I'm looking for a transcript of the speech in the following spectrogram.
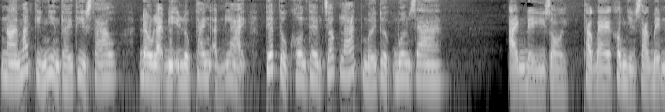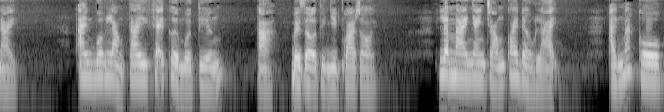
nói mắt kính nhìn thấy thì sao, đầu lại bị Lục Thanh ấn lại, tiếp tục hôn thêm chốc lát mới được buông ra. Anh để ý rồi, thằng bé không nhìn sang bên này. Anh buông lỏng tay, khẽ cười một tiếng. À, bây giờ thì nhìn qua rồi. Lâm Mai nhanh chóng quay đầu lại. Ánh mắt cô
